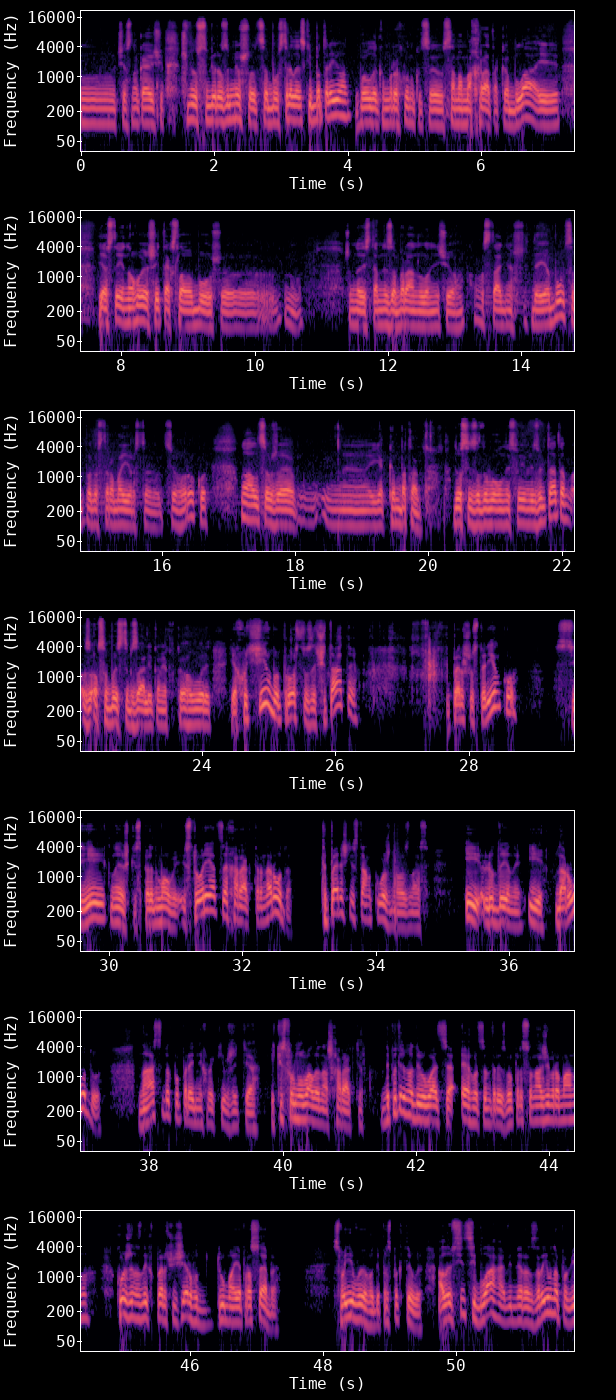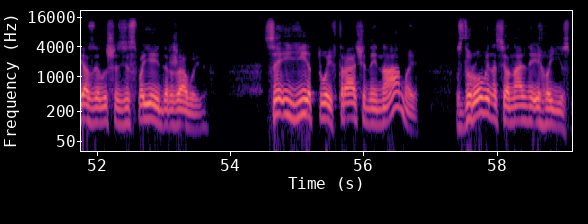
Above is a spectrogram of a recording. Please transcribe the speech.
чесно кажучи, щоб я собі розумів, що це був стрілецький батальйон. По великому рахунку, це сама махра така була. І я з тією ногою, що і так, слава Богу, що ну, що мене там не забаранило нічого. Останнє, де я був, це по Старомайорство цього року. Ну, але це вже е, як комбатант. Досить задоволений своїм результатом, з особистим заліком, як говорять. Я хотів би просто зачитати першу сторінку з цієї книжки, з передмови. Історія це характер народу. Теперішній стан кожного з нас, і людини, і народу, наслідок попередніх років життя, які сформували наш характер. Не потрібно дивуватися егоцентризму персонажів роману. Кожен з них в першу чергу думає про себе, свої вигоди, перспективи. Але всі ці блага він нерозривно пов'язує лише зі своєю державою. Це і є той втрачений нами здоровий національний егоїзм.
